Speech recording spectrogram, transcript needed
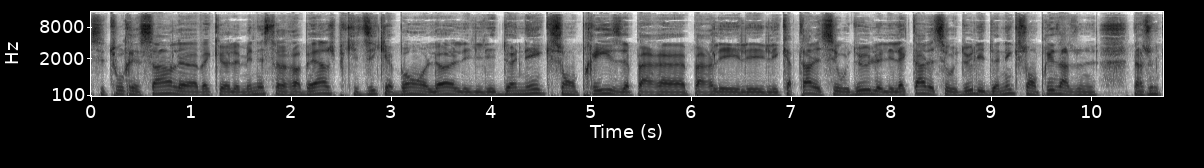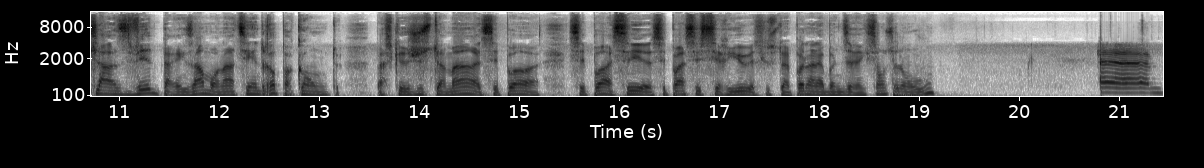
C'est tout récent avec euh, le ministre Roberge, puis qui dit que bon, là, les, données qui sont prises par euh, par les, les, capteurs de CO2, les lecteurs de CO2, les données qui sont prises dans une dans une classe vide, par exemple, on n'en tiendra pas compte parce que justement, c'est pas c'est pas assez, euh, c'est pas assez sérieux. Est-ce que c'est un pas dans la bonne direction selon vous? Euh,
